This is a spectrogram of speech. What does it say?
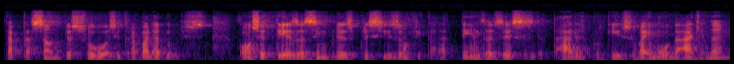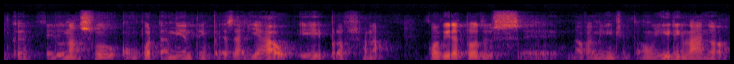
captação de pessoas e trabalhadores. Com certeza as empresas precisam ficar atentas a esses detalhes porque isso vai mudar a dinâmica do nosso comportamento empresarial e profissional. Convido a todos eh, novamente então irem lá no,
